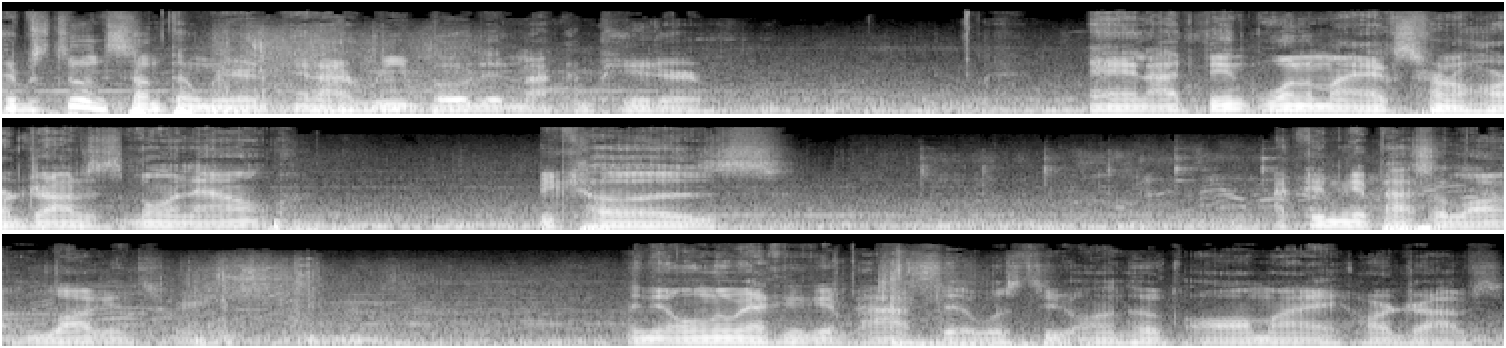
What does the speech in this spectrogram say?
it was doing something weird and I rebooted my computer. And I think one of my external hard drives is going out because I couldn't get past the log login screen. And the only way I could get past it was to unhook all my hard drives.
